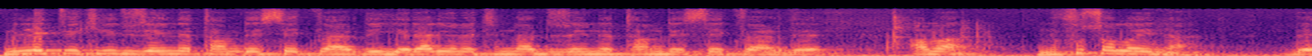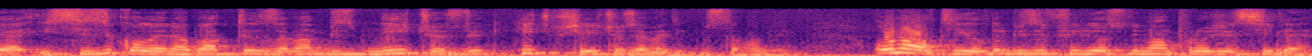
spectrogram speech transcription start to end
Milletvekili düzeyinde tam destek verdi, yerel yönetimler düzeyinde tam destek verdi. Ama nüfus olayına veya işsizlik olayına baktığı zaman biz neyi çözdük? Hiçbir şeyi çözemedik Mustafa Bey. 16 yıldır bizi Filyos Liman projesiyle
